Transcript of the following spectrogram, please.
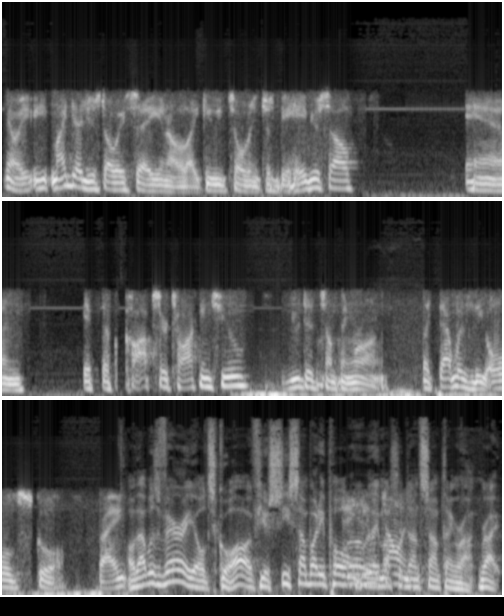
you know, he, my dad used to always say, you know, like he told me, just behave yourself. And if the cops are talking to you, you did something wrong. Like that was the old school, right? Oh, that was very old school. Oh, if you see somebody pulled And over, they must have done something wrong. Right.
